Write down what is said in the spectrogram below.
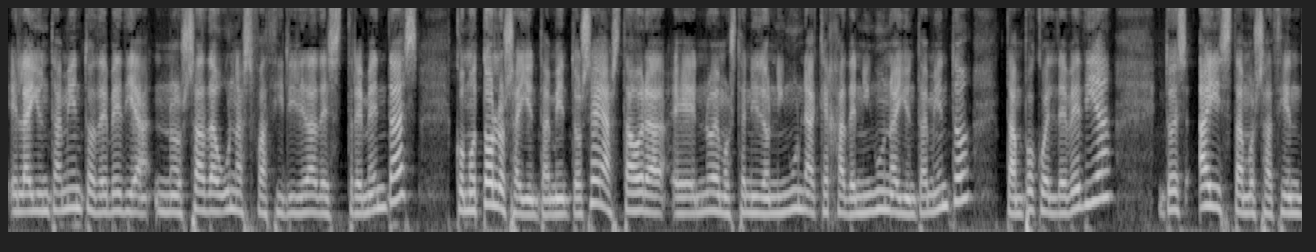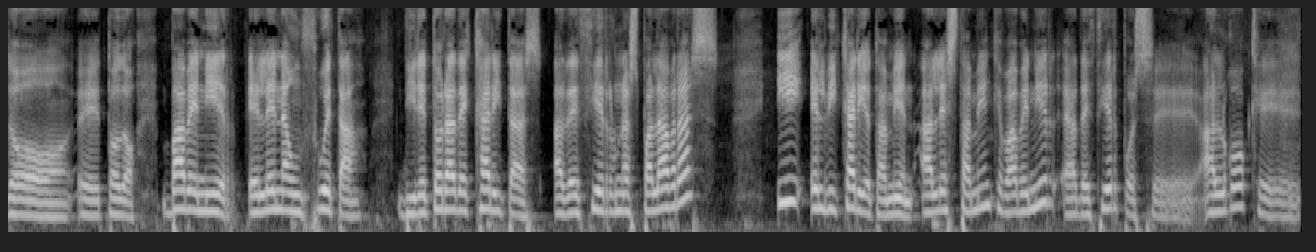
El Ayuntamiento de Bedia nos ha dado unas facilidades tremendas, como todos los ayuntamientos. ¿eh? Hasta ahora eh, no hemos tenido ninguna queja de ningún ayuntamiento, tampoco el de Bedia. Entonces ahí estamos haciendo todo. Va a venir Elena Unzueta, directora de Cáritas, a decir unas palabras y el vicario también, Alex también, que va a venir a decir pues eh, algo que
